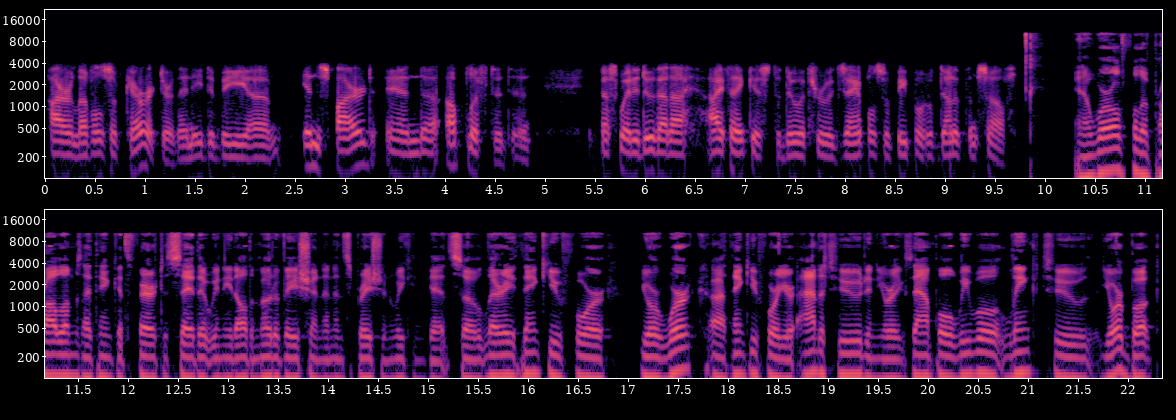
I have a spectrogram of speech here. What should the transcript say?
higher levels of character. They need to be uh, inspired and uh, uplifted, and the best way to do that, I, I think, is to do it through examples of people who've done it themselves in a world full of problems, I think it's fair to say that we need all the motivation and inspiration we can get. So, Larry, thank you for your work. Uh, thank you for your attitude and your example. We will link to your book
